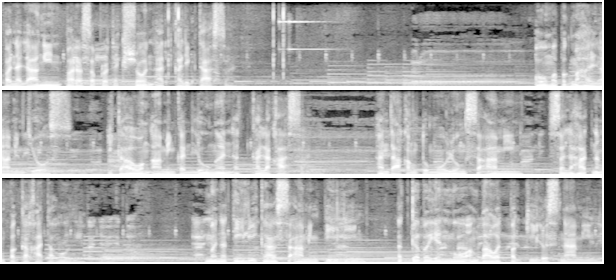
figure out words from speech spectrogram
Panalangin para sa proteksyon at kaligtasan. O mapagmahal naming Diyos, ikaw ang aming kanlungan at kalakasan. Handa kang tumulong sa amin sa lahat ng pagkakataon. Manatili ka sa aming piling at gabayan mo ang bawat pagkilos namin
